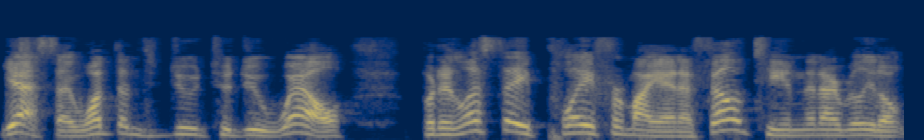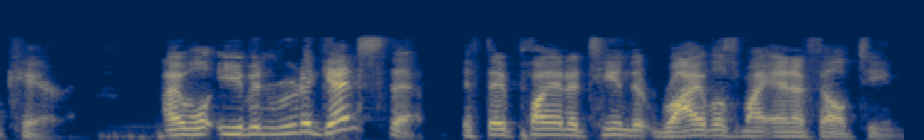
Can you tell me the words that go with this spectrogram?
Yes, I want them to do to do well, but unless they play for my NFL team, then I really don't care. I will even root against them if they play on a team that rivals my NFL team.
